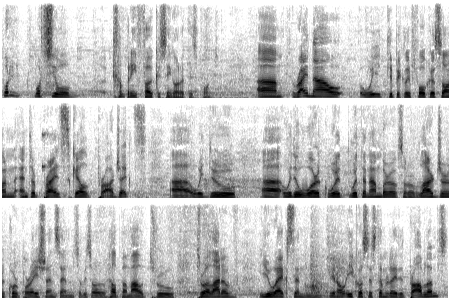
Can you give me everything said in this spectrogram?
What what's your company focusing on at this point? Um, right now, we typically focus on enterprise scale projects. Uh, we do uh, we do work with, with a number of sort of larger corporations, and so we sort of help them out through through a lot of UX and you know ecosystem related problems.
